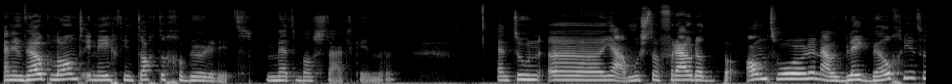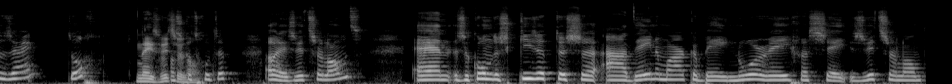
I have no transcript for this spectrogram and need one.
En in welk land in 1980 gebeurde dit met bastaardkinderen? En toen ja, moest een vrouw dat beantwoorden. Nou, het bleek België te zijn, toch? Nee, Als ik Zwitserland. het goed heb. Oh nee, Zwitserland. En ze kon dus kiezen tussen A. Denemarken, B. Noorwegen, C. Zwitserland,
